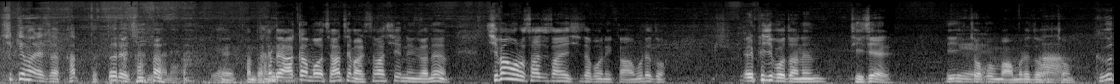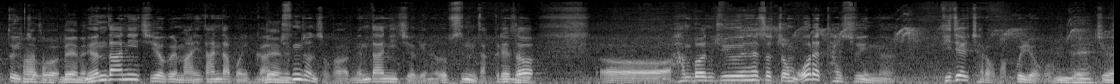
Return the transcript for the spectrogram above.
쉽게 말해서 값 더 떨어지기 전에 예, 네, 판다. 하는 근데. 아까 뭐 저한테 말씀하시는 거는 지방으로 자주 다니시다 보니까 아무래도 LPG보다는 디젤, 예. 조금 아무래도 아, 좀 그것도 있죠. 그 네네. 면단위 지역을 많이 다니다 보니까 네네. 충전소가 면단위 지역에는 없습니다. 그래서 네. 어, 한 번 주유해서 좀 오래 탈 수 있는 디젤 차로 바꾸려고 네. 지금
